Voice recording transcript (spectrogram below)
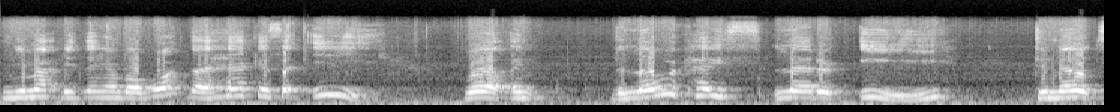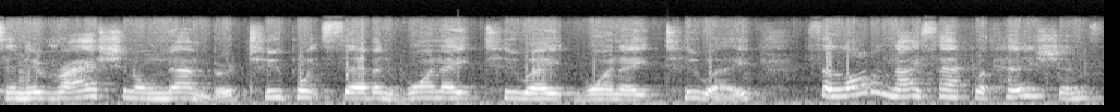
and you might be thinking, well, what the heck is an E? Well, in the lowercase letter E denotes an irrational number, 2.718281828. It's a lot of nice applications,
